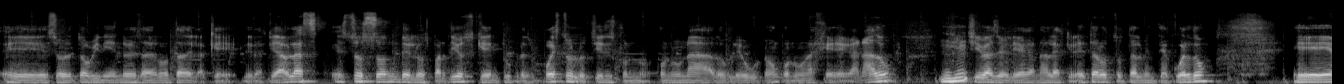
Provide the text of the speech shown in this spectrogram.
eh, sobre todo viniendo de esa derrota de la, que, de la que hablas. Estos son de los partidos que en tu presupuesto los tienes con, con una W, ¿no? Con una G de ganado. Chivas debería ganarle a Querétaro, totalmente de acuerdo. Eh,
